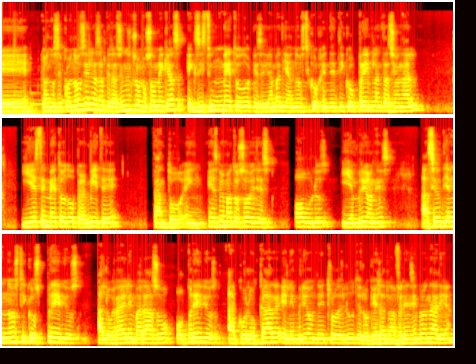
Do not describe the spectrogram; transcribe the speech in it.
Eh, cuando se conocen las alteraciones cromosómicas, existe un método que se llama diagnóstico genético preimplantacional y este método permite, tanto en espermatozoides, óvulos y embriones, hacer diagnósticos previos a lograr el embarazo o previos a colocar el embrión dentro del útero, que es la transferencia embrionaria,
